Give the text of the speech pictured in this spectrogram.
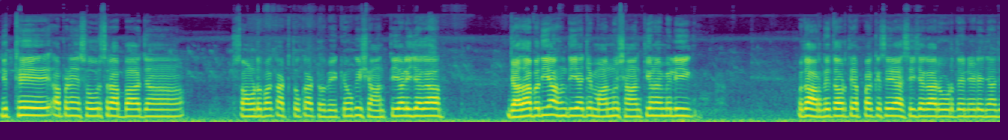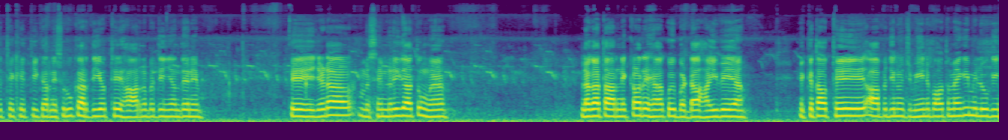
ਜਿੱਥੇ ਆਪਣੇ ਸ਼ੋਰ ਸ਼ਰਾਬਾ ਜਾਂ ਸਾਊਂਡ ਵਾ ਘੱਟ ਤੋਂ ਘੱਟ ਹੋਵੇ, ਕਿਉਂਕਿ ਸ਼ਾਂਤੀ ਵਾਲੀ ਜਗ੍ਹਾ ਜ਼ਿਆਦਾ ਵਧੀਆ ਹੁੰਦੀ ਹੈ ਜੇ ਮਨ ਨੂੰ ਸ਼ਾਂਤੀ ਨਾ ਮਿਲੀ। ਉਦਾਹਰਨ ਦੇ ਤੌਰ ਤੇ ਆਪਾਂ ਕਿਸੇ ਐਸੀ ਜਗ੍ਹਾ ਰੋਡ ਦੇ ਨੇੜੇ ਜਾਂ ਜਿੱਥੇ ਖੇਤੀ ਕਰਨੀ ਸ਼ੁਰੂ ਕਰ ਦਈਏ, ਉੱਥੇ ਹਾਰਨ ਵੱਜੀ ਜਾਂਦੇ ਨੇ। ਤੇ ਜਿਹੜਾ ਮਸ਼ੀਨਰੀ ਦਾ ਧੂੰਆਂ ਲਗਾਤਾਰ ਨਿਕਲ ਰਿਹਾ, ਕੋਈ ਵੱਡਾ ਹਾਈਵੇ ਆ, ਇੱਕ ਤਾਂ ਉੱਥੇ ਆਪ ਜੀ ਨੂੰ ਜ਼ਮੀਨ ਬਹੁਤ ਮਹਿੰਗੀ ਮਿਲੂਗੀ।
